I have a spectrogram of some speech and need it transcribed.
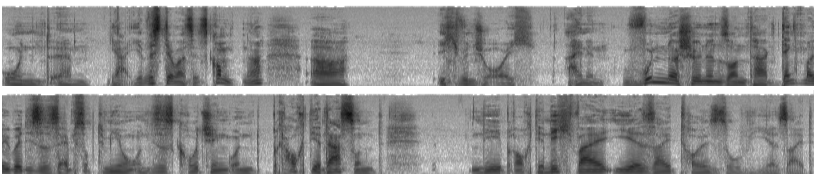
und ähm, ja, ihr wisst ja, was jetzt kommt. Ne? Äh, ich wünsche euch einen wunderschönen Sonntag. Denkt mal über diese Selbstoptimierung und dieses Coaching und braucht ihr das und nee, braucht ihr nicht, weil ihr seid toll, so wie ihr seid.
